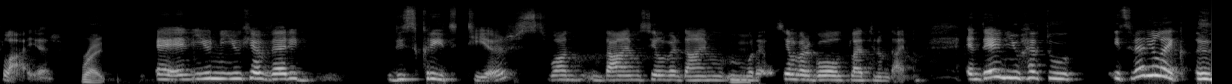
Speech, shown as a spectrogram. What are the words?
flyer Right. and you you have very discrete tiers one dime silver dime Mhm. whatever silver gold platinum diamond and then you have to it's very like uh,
